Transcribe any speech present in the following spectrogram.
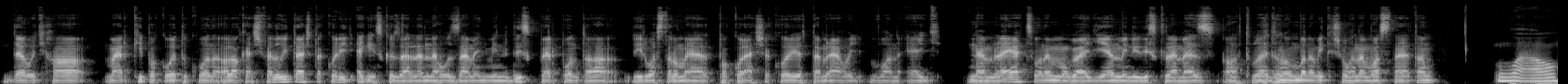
de hogyha már kipakoltuk volna a lakás felújítást, akkor így egész közel lenne hozzám egy minidisk, mert pont a íróasztalom elpakolásakor jöttem rá, hogy van egy nem lejátszó, hanem maga egy ilyen minidisk lemez a tulajdonomban, amit soha nem használtam. Wow.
